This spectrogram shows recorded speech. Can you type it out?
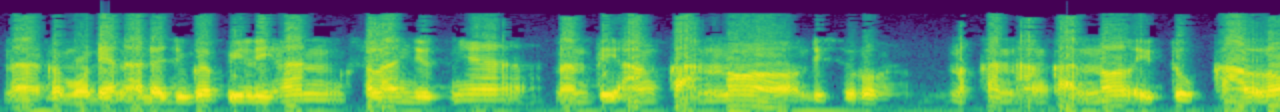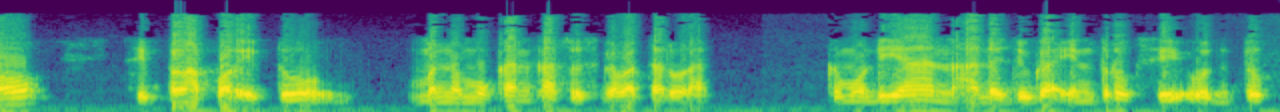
Nah, kemudian ada juga pilihan selanjutnya nanti angka 0, disuruh nekan angka 0 itu kalau si pelapor itu menemukan kasus gawat darurat. Kemudian ada juga instruksi untuk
